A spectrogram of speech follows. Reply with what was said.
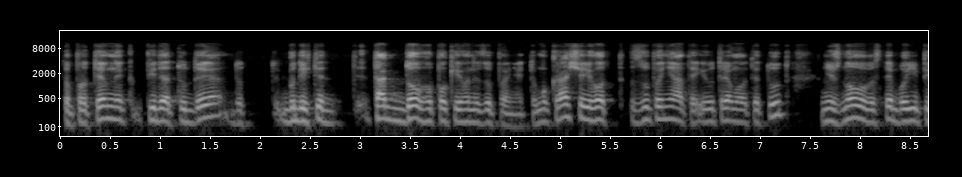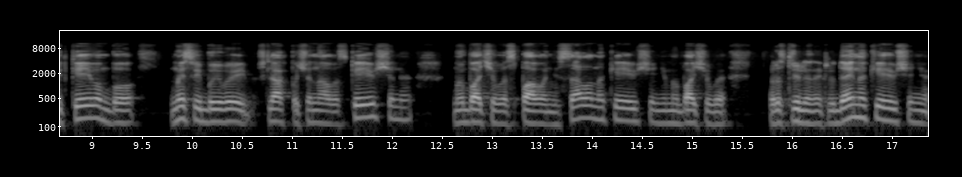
то противник піде туди, до, буде йти так довго, поки його не зупинять. Тому краще його зупиняти і утримувати тут, ніж знову вести бої під Києвом. Бо ми свій бойовий шлях починали з Київщини. Ми бачили спалені села на Київщині, ми бачили розстріляних людей на Київщині.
